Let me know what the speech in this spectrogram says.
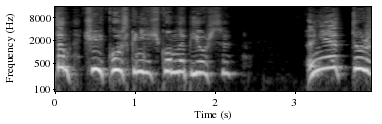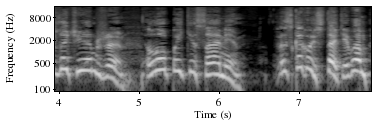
там чайку с коньячком напьешься. — Нет уж, зачем же, лопайте сами. С какой стати вам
